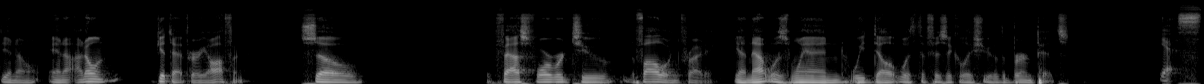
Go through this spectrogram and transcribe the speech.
you know, and I don't get that very often. So fast forward to the following Friday. Yeah, and that was when we dealt with the physical issue of the burn pits. Yes.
